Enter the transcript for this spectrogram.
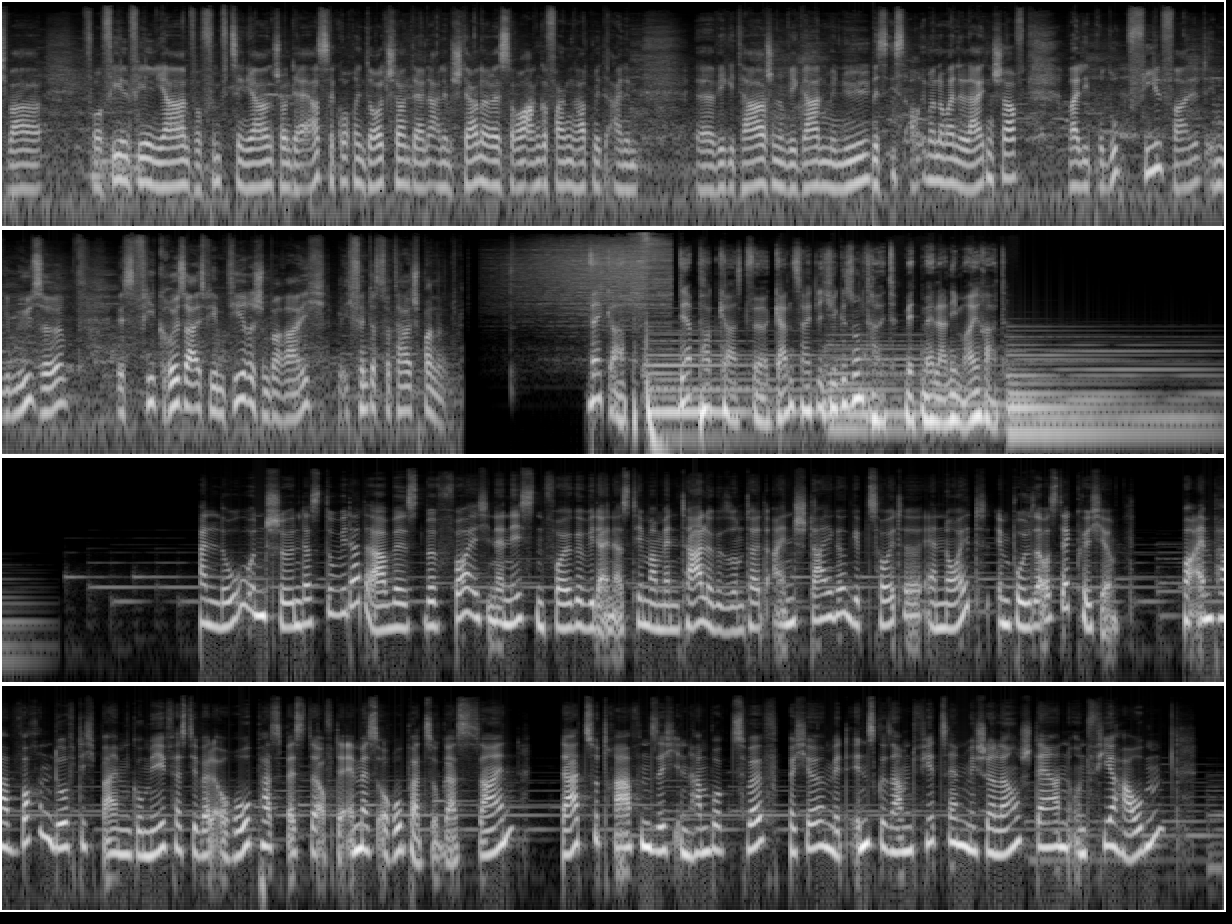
Ich war vor vielen, vielen Jahren, vor 15 Jahren schon der erste Koch in Deutschland, der in einem Sterne-Restaurant angefangen hat mit einem äh, vegetarischen und veganen Menü. Es ist auch immer noch meine Leidenschaft, weil die Produktvielfalt im Gemüse ist viel größer als wie im tierischen Bereich. Ich finde das total spannend. Wake Up, der Podcast für ganzheitliche Gesundheit mit Melanie Meyrath. Hallo und schön, dass du wieder da bist. Bevor ich in der nächsten Folge wieder in das Thema mentale Gesundheit einsteige, gibt es heute erneut Impulse aus der Küche. Vor ein paar Wochen durfte ich beim Gourmet-Festival Europas Beste auf der MS Europa zu Gast sein. Dazu trafen sich in Hamburg zwölf Köche mit insgesamt 14 Michelin-Sternen und vier Hauben,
